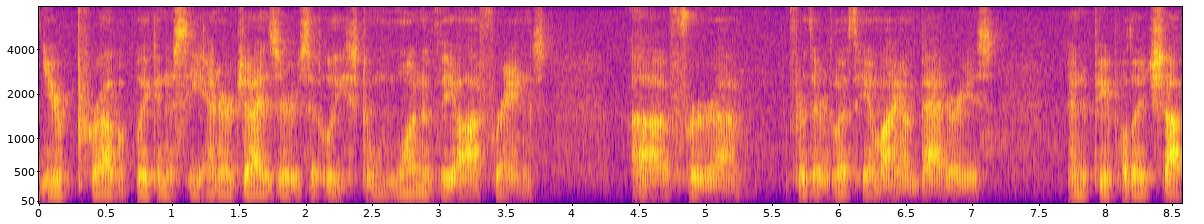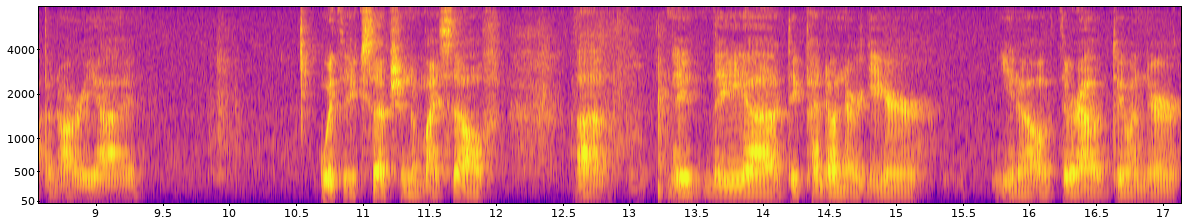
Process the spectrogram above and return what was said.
you're probably going to see Energizers at least one of the offerings uh, for uh, for their lithium-ion batteries. And the people that shop in REI, with the exception of myself, uh, they they uh, depend on their gear. You know, they're out doing their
